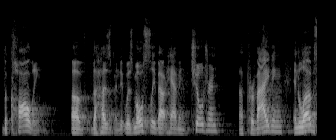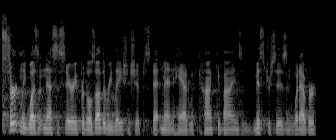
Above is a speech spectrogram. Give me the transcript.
the calling of the husband. It was mostly about having children, uh, providing, and love certainly wasn't necessary for those other relationships that men had with concubines and mistresses and whatever.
